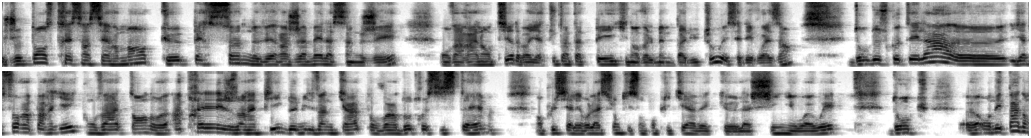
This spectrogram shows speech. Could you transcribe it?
je pense très sincèrement que personne ne verra jamais la 5G. On va ralentir. D'abord, il y a tout un tas de pays qui n'en veulent même pas du tout, et c'est des voisins. Donc, de ce côté-là, euh, il y a de fort à parier qu'on va attendre après les Jeux Olympiques 2024 pour voir d'autres systèmes. En plus, il y a les relations qui sont compliquées avec euh, la Chine et Huawei. Donc, euh, on n'est pas dans,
